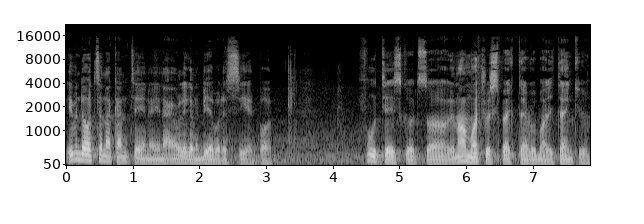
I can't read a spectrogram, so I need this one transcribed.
Even though it's in a container, you're not really gonna be able to see it, but food tastes good. So, you know, much respect to everybody. Thank you.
